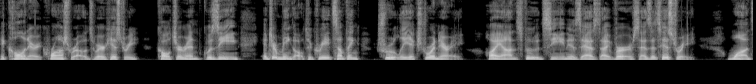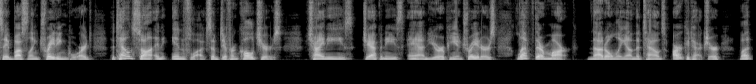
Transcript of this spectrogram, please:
a culinary crossroads where history, culture, and cuisine intermingle to create something truly extraordinary. Hoi An's food scene is as diverse as its history. Once a bustling trading port, the town saw an influx of different cultures. Chinese, Japanese, and European traders left their mark not only on the town's architecture, but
